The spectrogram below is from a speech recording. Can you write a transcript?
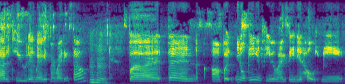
attitude and I guess my writing style. Mm-hmm. But then, uh, but you know, being in female magazine, it helped me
